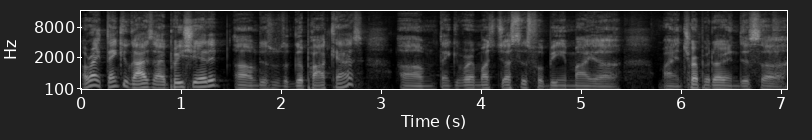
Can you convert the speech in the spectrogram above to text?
All right, thank you guys. I appreciate it. Um, this was a good podcast. Um, thank you very much, Justice, for being my uh, my interpreter in this uh,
